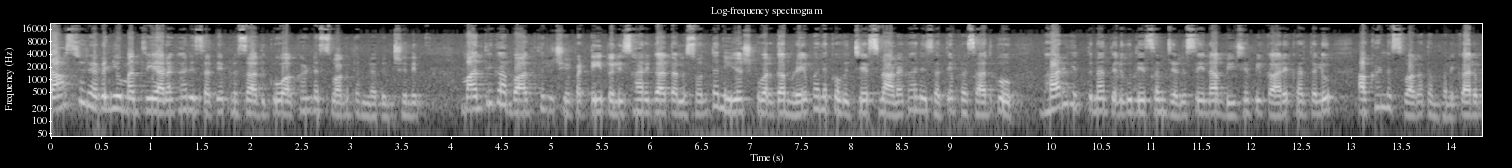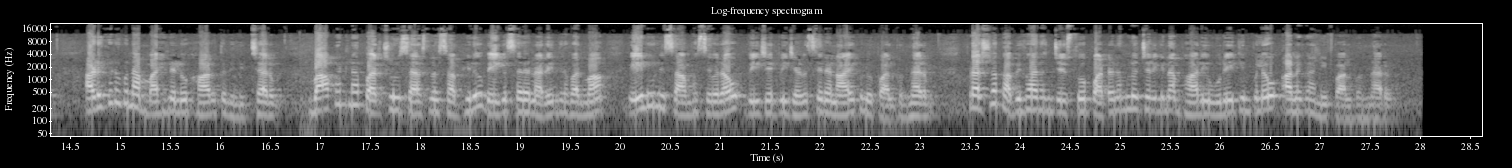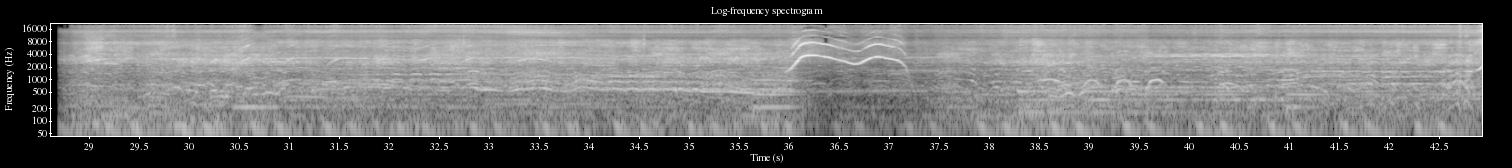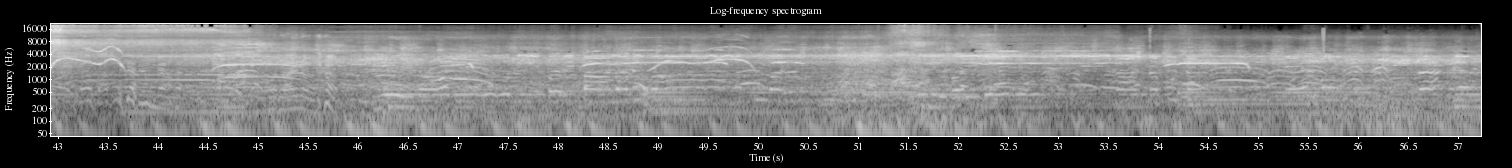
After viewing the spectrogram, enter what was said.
రాష్ట్ర రెవెన్యూ మంత్రి అనగాని సత్యప్రసాద్కు అఖండ స్వాగతం లభించింది. మంత్రిగా బాధ్యతలు చేపట్టి తొలిసారిగా తన సొంత నియోజకవర్గం రేపలకు విచ్చేసిన అనగాని సత్యప్రసాద్కు భారీ ఎత్తున తెలుగుదేశం జనసేన బీజేపీ కార్యకర్తలు అఖండ స్వాగతం పలికారు. అడుగడుగున మహిళలు హారతులిచ్చారు బాపట్ల పర్చూరు శాసనసభ్యులు వేగసర నరేంద్ర వర్మ ఏలూరి సాంబశివరావు బీజేపీ జనసేన నాయకులు పాల్గొన్నారు. ప్రజలకు అభివాదం చేస్తూ పట్టణంలో జరిగిన భారీ ఊరేగింపులో అనగాని పాల్గొన్నారు. Yeah.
